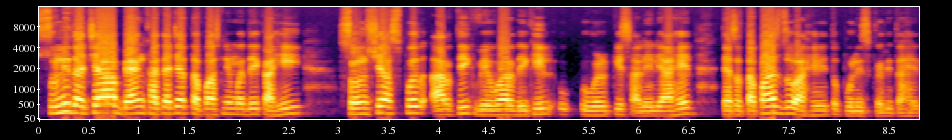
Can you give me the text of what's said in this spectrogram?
सुनीताच्या बँक खात्याच्या तपासणीमध्ये काही संशयास्पद आर्थिक व्यवहार देखील उघडकीस आलेले आहेत. त्याचा तपास जो आहे तो पोलीस करीत आहेत.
